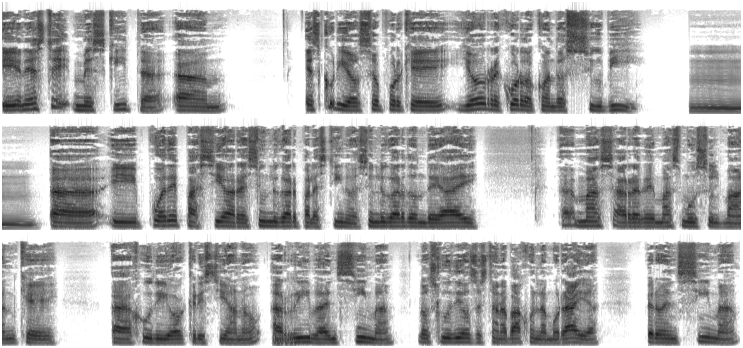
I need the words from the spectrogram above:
Y en este mezquita um, es curioso porque yo recuerdo cuando subí Mm, ah, y puede pasear, es un lugar palestino, es un lugar donde hay ah, más árabe, más musulmán que ah, judío o cristiano. Arriba, encima, los judíos están abajo en la muralla, pero encima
